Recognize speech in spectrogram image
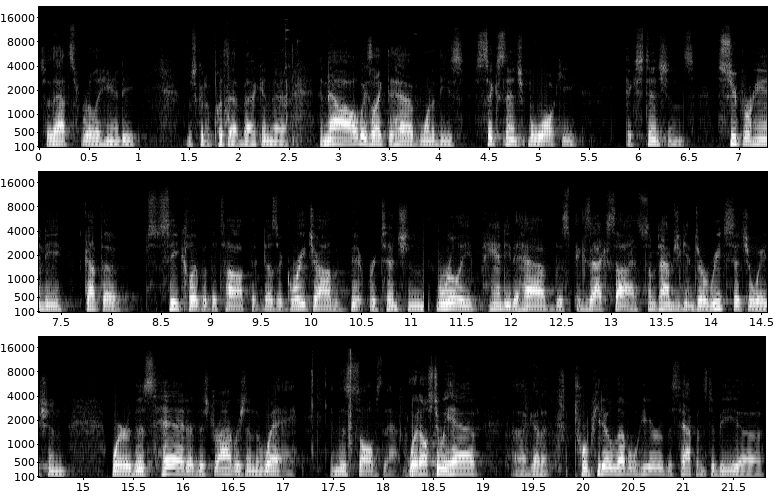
So that's really handy. I'm just going to put that back in there. And now I always like to have one of these 6 inch Milwaukee extensions. Super handy. Got the C-clip at the top that does a great job of bit retention. Really handy to have this exact size. Sometimes you get into a reach situation where this head of this driver is in the way, and this solves that. What else do we have? Uh, got a torpedo level here. This happens to be a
